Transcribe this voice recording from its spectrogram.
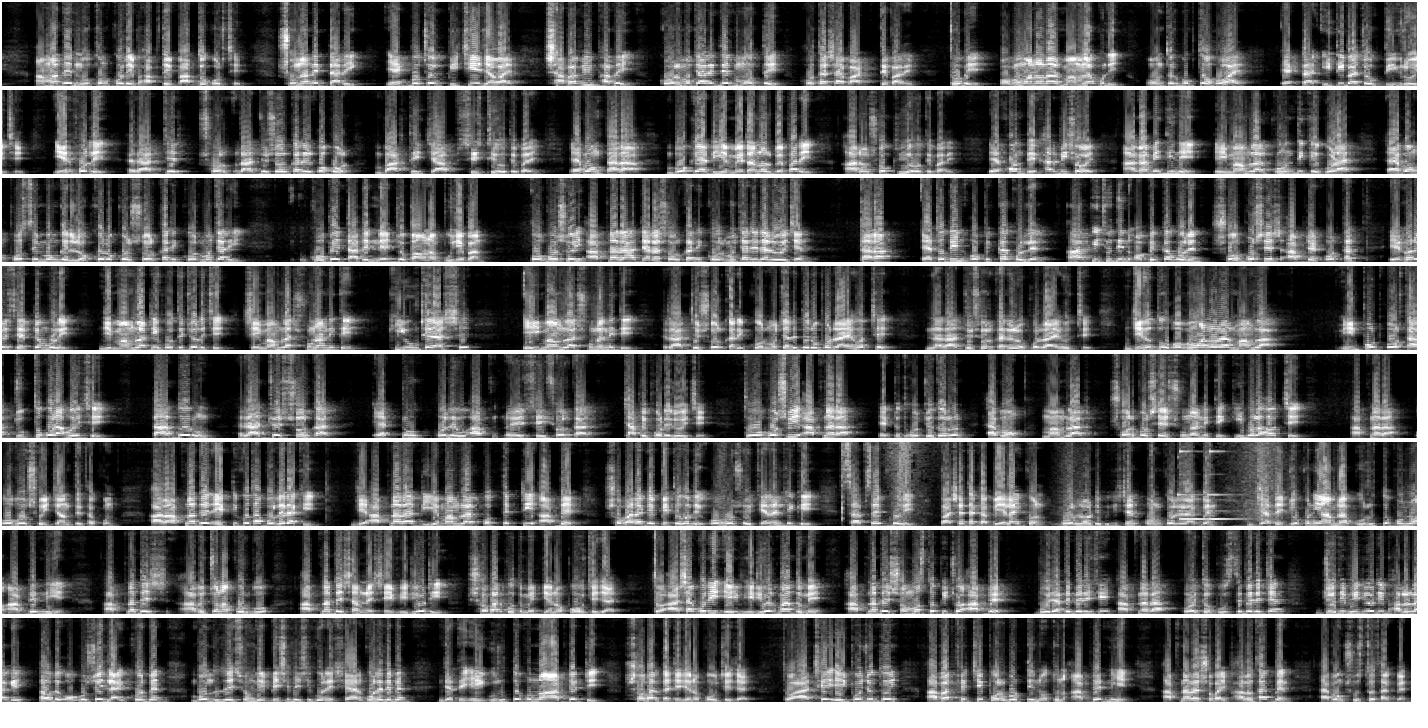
আমাদের নতুন করে ভাবতে বাধ্য করছে। শুনানির তারিখ এক বছর পিছিয়ে যাওয়ায় স্বাভাবিকভাবেই কর্মচারীদের মধ্যে হতাশা বাড়তে পারে। তবে অবমাননার মামলাগুলি অন্তর্ভুক্ত হওয়ায় একটা ইতিবাচক দিক রয়েছে। এর ফলে রাজ্যের রাজ্য সরকারের ওপর বাড়তি চাপ সৃষ্টি হতে পারে এবং তারা বকেয়া ডিএ মেটানোর ব্যাপারে আরও সক্রিয় হতে পারে। এখন দেখার বিষয় আগামী দিনে এই মামলার কোন দিকে গোড়ায় এবং পশ্চিমবঙ্গের লক্ষ লক্ষ সরকারি কর্মচারী কবে তাদের ন্যায্য পাওনা বুঝে পান? অবশ্যই আপনারা যারা সরকারি কর্মচারীরা রয়েছেন, তারা এতদিন অপেক্ষা করলেন, আর কিছুদিন অপেক্ষা করেন, সর্বশেষ আপডেট অর্থাৎ এগারোই সেপ্টেম্বরে যে মামলাটি হতে চলেছে, সেই মামলার শুনানিতে কি উঠে আসছে? এই মামলার শুনানিতে রাজ্য সরকারি কর্মচারীদের ওপর রায় হচ্ছে? না রাজ্য সরকারের ওপর রায় হচ্ছে। যেহেতু অবমাননার মামলা ইনপুট অর্থাৎ যুক্ত করা হয়েছে, তার দরুন রাজ্য সরকার একটু হলেও আপ- সেই সরকার চাপে পড়ে রয়েছে। তো অবশ্যই আপনারা একটু ধৈর্য ধরুন এবং মামলার সর্বশেষ শুনানিতে কি বলা হচ্ছে আপনারা অবশ্যই জানতে থাকুন। আর আপনাদের একটি কথা বলে রাখি যে আপনারা ডিএ মামলার প্রত্যেকটি আপডেট সবার আগে পেতে হলে অবশ্যই চ্যানেলটিকে সাবস্ক্রাইব করে পাশে থাকা bell icon all notification on করে রাখবেন। যাতে যখনই আমরা গুরুত্বপূর্ণ আপডেট নিয়ে আপনাদের আলোচনা করব, আপনাদের সামনে সেই ভিডিওটি সবার প্রথমে যেন পৌঁছে যায়। তো আশা করি এই ভিডিওর মাধ্যমে আপনাদের সমস্ত কিছু আপডেট বোঝাতে পেরেছি। আপনারা হয়তো বুঝতে পেরেছেন। যদি ভিডিওটি ভালো লাগে, তাহলে অবশ্যই লাইক করবেন, বন্ধুদের সঙ্গে বেশি বেশি করে শেয়ার করে দেবেন, যাতে এই গুরুত্বপূর্ণ আপডেটটি সবার কাছে যেন পৌঁছে যায়। তো আজকে এই পর্যন্তই। আবার ফিরছি পরবর্তী নতুন আপডেট নিয়ে। আপনারা সবাই ভালো থাকবেন এবং সুস্থ থাকবেন।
